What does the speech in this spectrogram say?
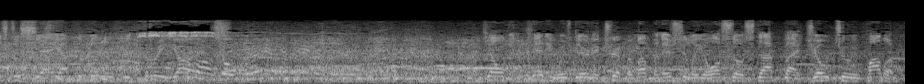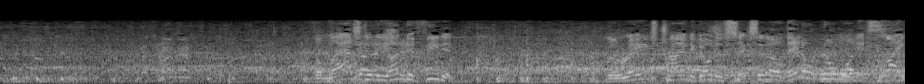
is to Shay up the middle for three yards. Kelvin Kinney was there to trip him up initially, also stopped by Joe Tuipala. The last of the undefeated. The Rage trying to go to 6 0. They don't know what it's like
